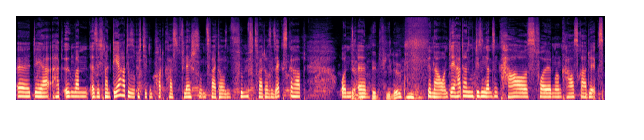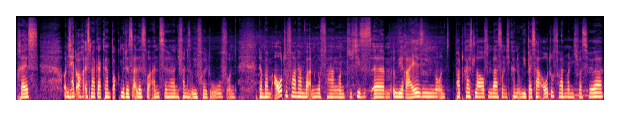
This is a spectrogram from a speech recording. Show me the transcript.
äh, der hat irgendwann, also ich meine, der hatte so richtigen Podcast-Flash so in 2005, 2006 gehabt. Und Ja, ähm, den viele. Genau, und der hat dann mit diesen ganzen Chaos-Folgen und Chaos Radio Express und ich hatte auch erstmal gar keinen Bock, mir das alles so anzuhören. Ich fand das irgendwie voll doof. Und dann beim Autofahren haben wir angefangen und durch dieses ähm, irgendwie Reisen und Podcast laufen lassen und ich kann irgendwie besser Auto fahren, wenn ich was höre,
